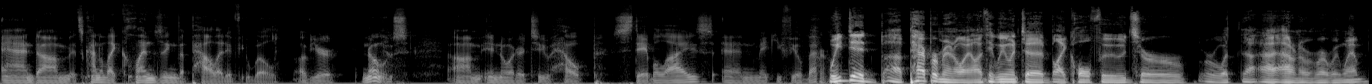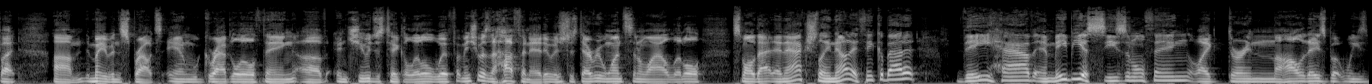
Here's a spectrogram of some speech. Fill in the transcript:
and um, it's kind of like cleansing the palate if you will of your nose um, in order to help stabilize and make you feel better. We did uh, peppermint oil. I think we went to like Whole Foods or or what I, I don't know where we went, but um, it may have been Sprouts, and we grabbed a little thing of, and she would just take a little whiff. I mean, she wasn't huffing it; it was just every once in a while, a little small that. And actually, now that I think about it, they have and maybe a seasonal thing like during the holidays but we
